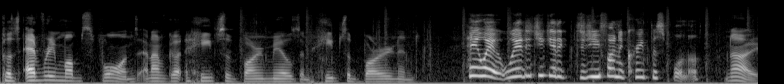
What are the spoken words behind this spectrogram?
Cause every mob spawns, and I've got heaps of bone meals and heaps of bone and Hey, wait, where did you get a. Did you find a creeper spawner? No,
